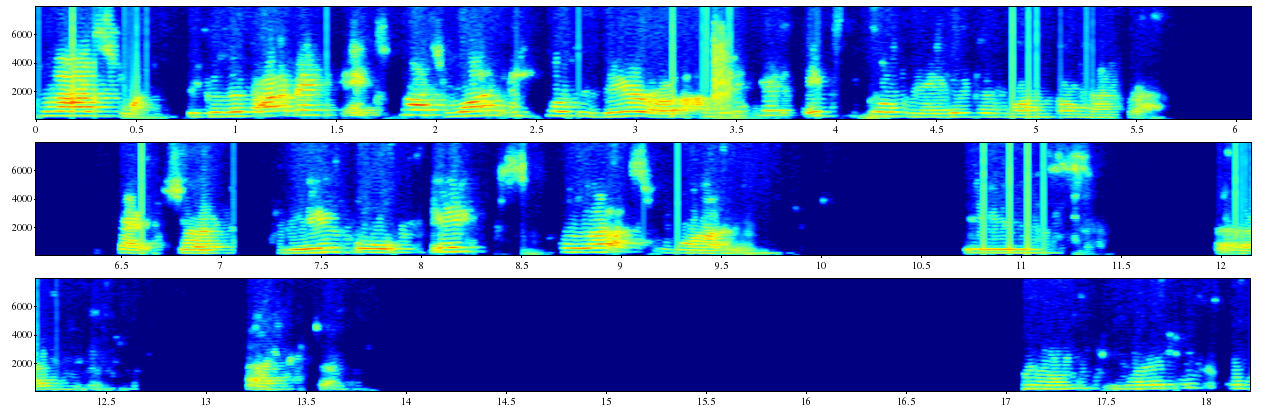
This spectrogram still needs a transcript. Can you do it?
plus one. Because if I make x plus one equal to zero, I'm going to get x equals negative one from that bracket. Okay, so therefore x plus one is a factor. Um, where is it?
